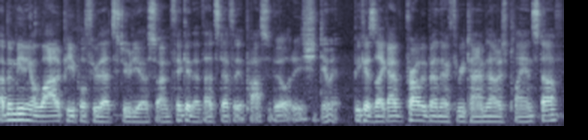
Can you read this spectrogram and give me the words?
I've been meeting a lot of people through that studio, so I'm thinking that that's definitely a possibility. You should do it. Because like I've probably been there three times now, just playing stuff,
